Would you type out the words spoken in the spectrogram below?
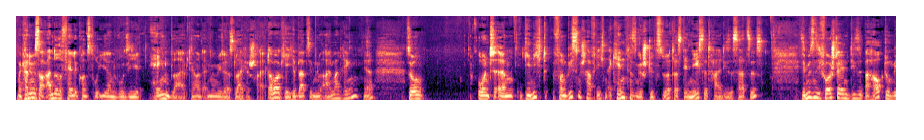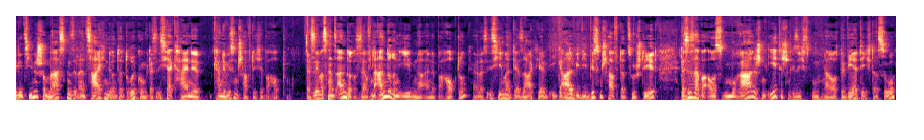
Man kann übrigens auch andere Fälle konstruieren, wo sie hängen bleibt ja, und immer wieder das Gleiche schreibt. Aber okay, hier bleibt sie eben nur einmal hängen. Ja. So, und ähm, die nicht von wissenschaftlichen Erkenntnissen gestützt wird, das ist der nächste Teil dieses Satzes. Sie müssen sich vorstellen, diese Behauptung, medizinische Masken sind ein Zeichen der Unterdrückung, das ist ja keine, keine wissenschaftliche Behauptung. Das ist ja was ganz anderes, das ist ja auf einer anderen Ebene eine Behauptung. Ja, das ist jemand, der sagt, ja, egal wie die Wissenschaft dazu steht, das ist aber aus moralischen, ethischen Gesichtspunkten heraus, bewerte ich das so.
